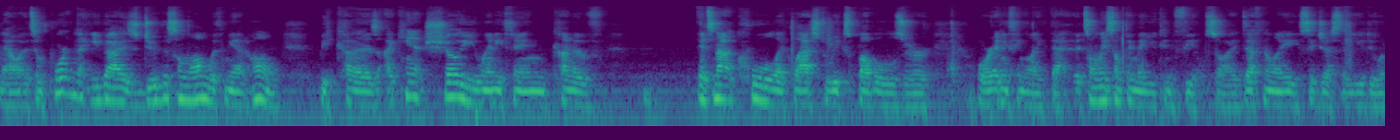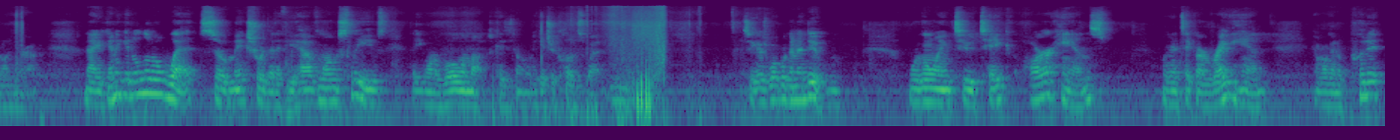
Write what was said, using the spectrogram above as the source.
Now, it's important that you guys do this along with me at home because I can't show you anything kind of it's not cool like last week's bubbles or or anything like that. It's only something that you can feel. So I definitely suggest that you do it on your own. Now you're going to get a little wet, so make sure that if you have long sleeves that you want to roll them up because you don't want to get your clothes wet. So here's what we're going to do. We're going to take our hands, we're going to take our right hand, and we're going to put it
